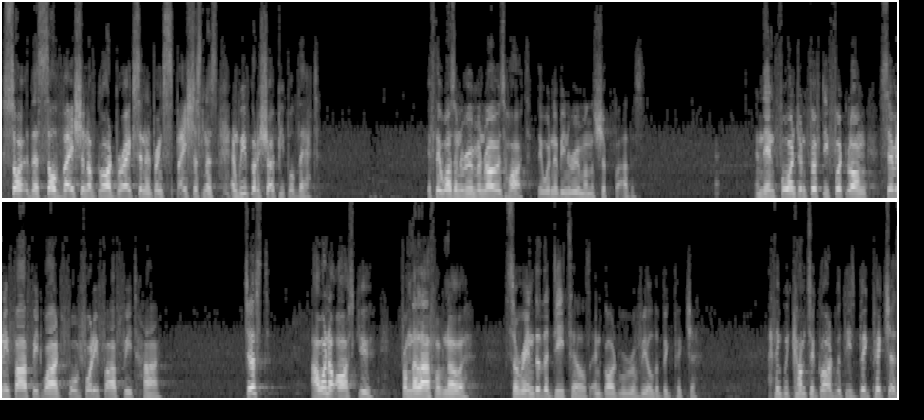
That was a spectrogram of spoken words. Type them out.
So the salvation of God breaks in and brings spaciousness, and we've got to show people that. If there wasn't room in Noah's heart, there wouldn't have been room on the ship for others. And then 450 foot long, 75 feet wide, 45 feet high. Just, I want to ask you from the life of Noah. Surrender the details, and God will reveal the big picture. I think we come to God with these big pictures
